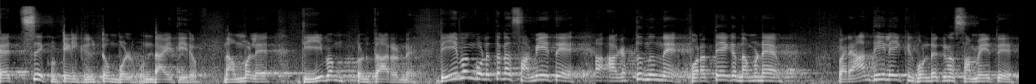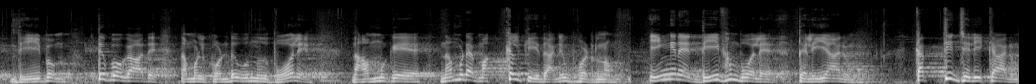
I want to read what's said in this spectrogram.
ടച്ച് കുട്ടികൾക്ക് കിട്ടുമ്പോൾ ഉണ്ടായിത്തീരും. നമ്മൾ ദീപം കൊളുത്താറുണ്ട്. ദീപം കൊളുത്തുന്ന സമയത്ത് അകത്തുനിന്ന് പുറത്തേക്ക് നമ്മുടെ വരാന്തിയിലേക്ക് കൊണ്ടുവെക്കുന്ന സമയത്ത് ദീപം ഇട്ടുപോകാതെ നമ്മൾ കൊണ്ടുപോകുന്നത് പോലെ നമുക്ക് നമ്മുടെ മക്കൾക്ക് ഇത് അനുഭവപ്പെടണം. ഇങ്ങനെ ദീപം പോലെ തെളിയാനും കത്തി ജ്വലിക്കാനും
